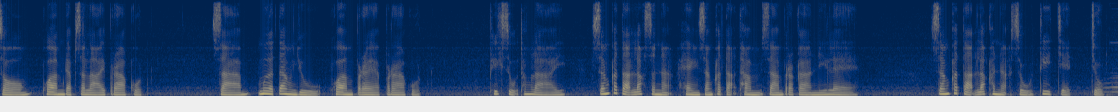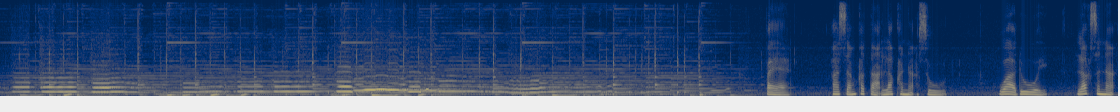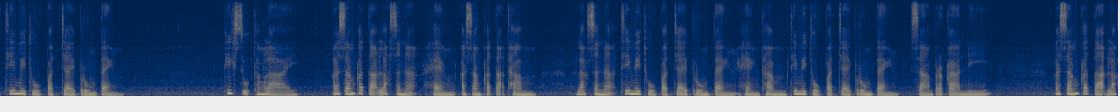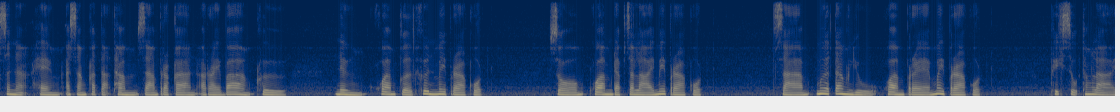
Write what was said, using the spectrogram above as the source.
2. ความดับสลายปรากฏ 3. เมื่อตั้งอยู่ความแปรปรากฏ ภิกษุทั้งหลาย สังคตะลักษณะแห่งสังคตะธรรมสามประการนี้แล สังคตะลักษณะสูตรที่เจ็ดจบ 8. อสังคตะลักษณะสูตร ว่าด้วย ลักษณะที่ไม่ถูกปัจจัยปรุงแต่ง ภิกษุทั้งหลาย อสังคตะลักษณะแห่งอสังคตะธรรม ลักษณะที่ไม่ถูกปัจจัยปรุงแต่ง แห่งธรรมที่ไม่ถูกปัจจัยปรุงแต่งสามประการนี้ อสังคตะลักษณะแห่งอสังคตะธรรมสามประการอะไรบ้าง คือ 1. ความเกิดขึ้นไม่ปรากฏ 2. ความดับสลายไม่ปรากฏ 3. เมื่อตั้งอยู่ ความแปรไม่ปรากฏ ภิกษุทั้งหลาย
